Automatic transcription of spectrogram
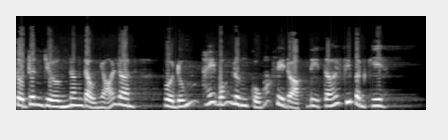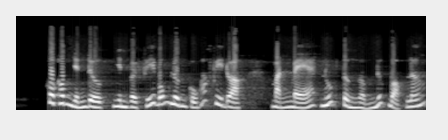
từ trên giường nâng đầu nhỏ lên, vừa đúng thấy bóng lưng của Hoắc Phi Đoạt đi tới phía bên kia. Cô không nhịn được nhìn về phía bóng lưng của Hoắc Phi Đoạt, mạnh mẽ nuốt từng ngụm nước bọt lớn.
